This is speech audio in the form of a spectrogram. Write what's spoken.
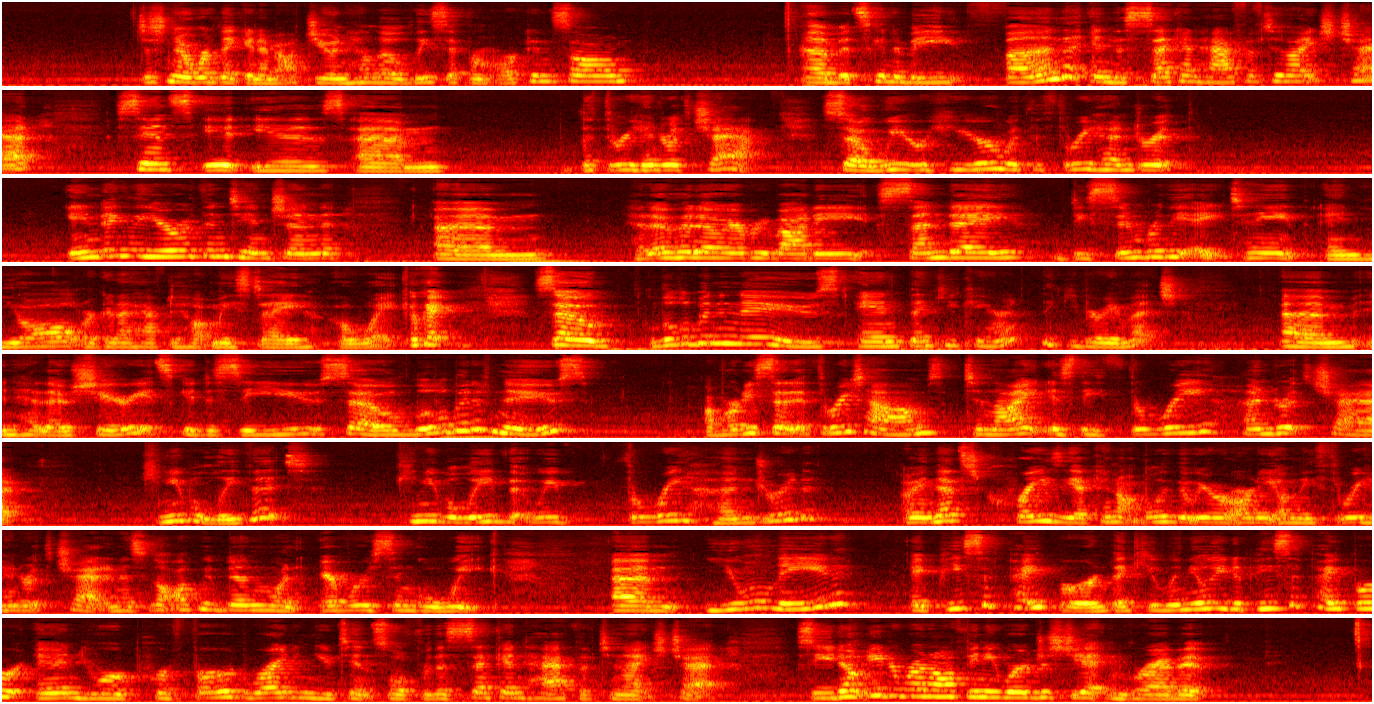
just know we're thinking about you. And hello, Lisa from Arkansas. Um, it's going to be fun in the second half of tonight's chat since it is um, the 300th chat. So we are here with the 300th, ending the year with intention. Um, hello, hello, everybody. Sunday, December the 18th, and y'all are going to have to help me stay awake. Okay, so a little bit of news, and thank you, Karen. Thank you very much. Um, and hello, Sherry. It's good to see you. So, a little bit of news. I've already said it three times. Tonight is the 300th chat. Can you believe it? Can you believe that we 300? I mean, that's crazy. I cannot believe that we were already on the 300th chat, and it's not like we've done one every single week. Um, you'll need a piece of paper, thank you, Lynn. You'll need a piece of paper and your preferred writing utensil for the second half of tonight's chat. So you don't need to run off anywhere just yet and grab it.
